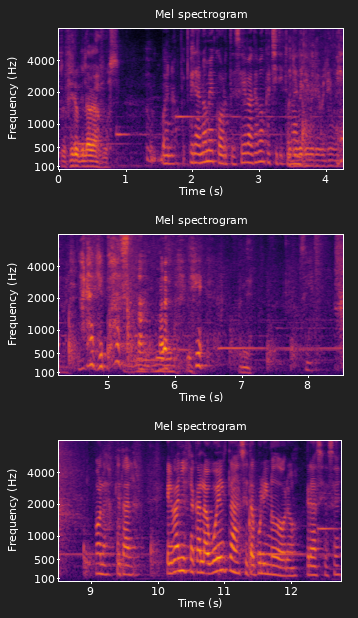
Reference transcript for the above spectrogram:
prefiero que lo hagas vos. Bueno, espera, no me cortes, ¿eh? Bancame un cachitito, Vení, vení, vení, vení. Ahora, ¿qué pasa? ¿qué? Vení. Sí. Hola, ¿qué tal? El baño está acá a la vuelta, se tapó el inodoro. Gracias, ¿eh?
